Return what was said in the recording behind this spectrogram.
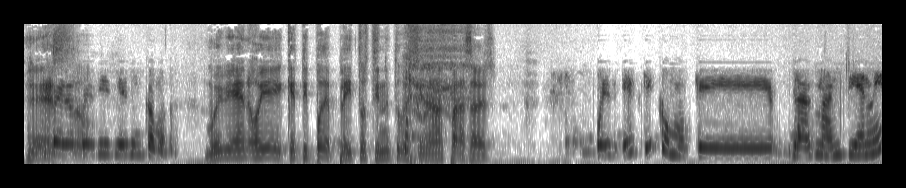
Pero pues sí, sí es incómodo. Muy bien. Oye, ¿y ¿qué tipo de pleitos tiene tu vecina? Nada más para saber. Pues es que como que las mantiene,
